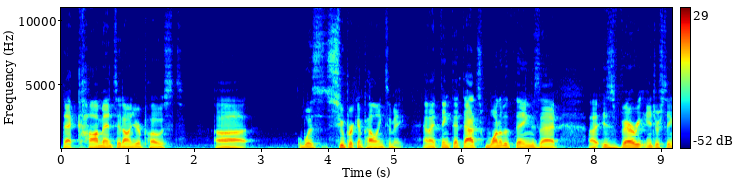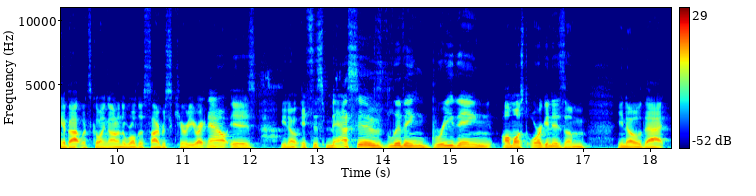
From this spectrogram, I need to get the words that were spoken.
that commented on your post uh, was super compelling to me, and I think that that's one of the things that uh, is very interesting about what's going on in the world of cybersecurity right now is you know it's this massive living breathing almost organism you know that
